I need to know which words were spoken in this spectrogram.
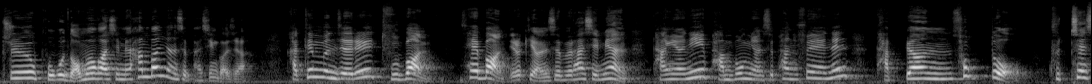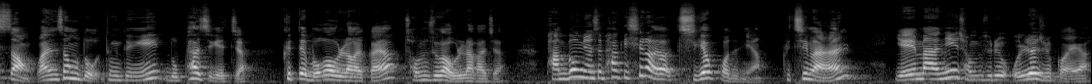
쭉 보고 넘어가시면 한 번 연습하신 거죠. 같은 문제를 두 번, 세 번 이렇게 연습을 하시면 당연히 반복 연습한 후에는 답변 속도, 구체성, 완성도 등등이 높아지겠죠. 그때 뭐가 올라갈까요? 점수가 올라가죠. 반복 연습하기 싫어요. 지겹거든요. 그렇지만 얘만이 점수를 올려줄 거예요.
